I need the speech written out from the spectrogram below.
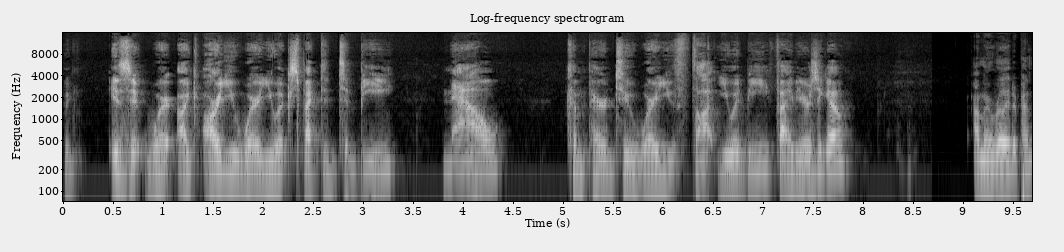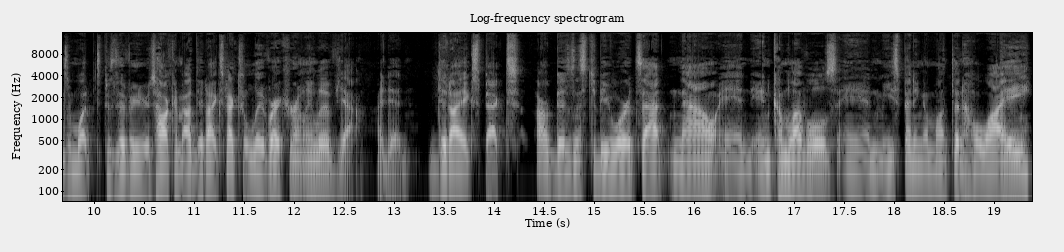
Like, is it where like are you where you expected to be now compared to where you thought you would be five years ago? I mean, it really depends on what specifically you're talking about. Did I expect to live where I currently live? Yeah, I did. Did I expect our business to be where it's at now and income levels and me spending a month in Hawaii?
